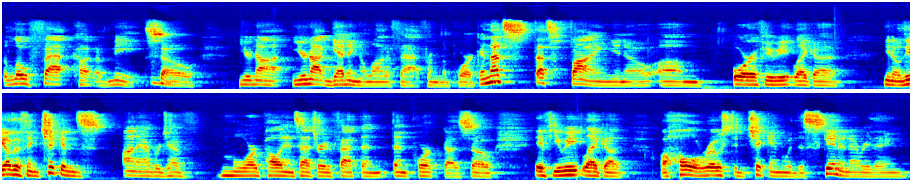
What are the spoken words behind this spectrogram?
low fat cut of meat. Mm-hmm. So, you're not you're not getting a lot of fat from the pork, and that's that's fine, you know. Um, or if you eat like a, you know, the other thing, chickens on average have more polyunsaturated fat than than pork does. So if you eat like a a whole roasted chicken with the skin and everything,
